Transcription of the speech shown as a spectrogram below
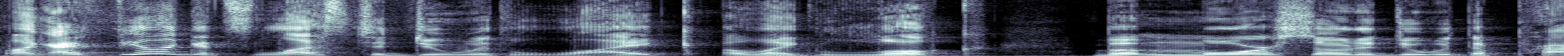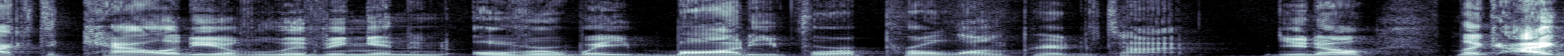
Like I feel like it's less to do with like uh, like look, but more so to do with the practicality of living in an overweight body for a prolonged period of time. You know, like I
